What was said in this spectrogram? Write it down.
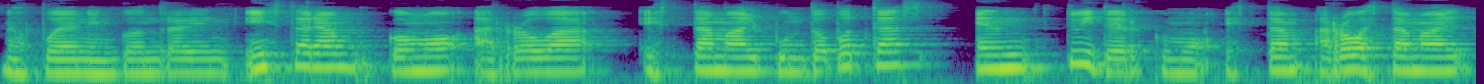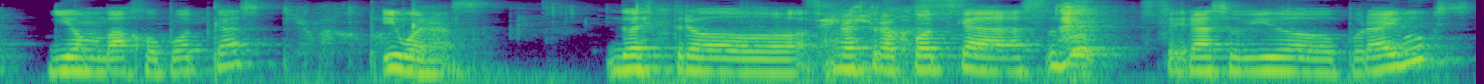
nos pueden encontrar en Instagram como arroba estamal.podcast, en Twitter como estam, arroba estamal guion bajo podcast. Y bueno, nuestro, nuestro podcast será subido por iBooks.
